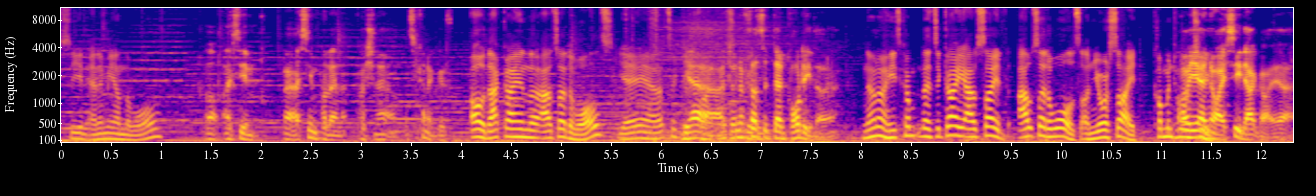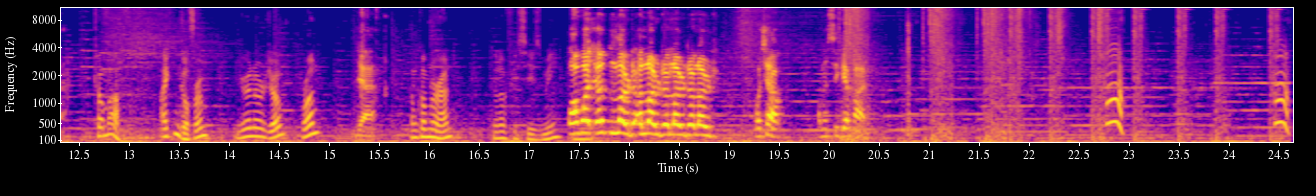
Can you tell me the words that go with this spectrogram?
See an enemy on the wall. Oh, I see him. Uh, I see him pulling, pushing out. It's kind of good. Oh, that guy in the outside the walls. Yeah, yeah, that's a good. Yeah. I don't know if that's a dead body though. No, no, he's coming. There's a guy outside, outside the walls on your side, coming towards you. Oh yeah, you. no, I see that guy. Yeah, Come off. I can go for him. You're in a jump. Run. yeah. I'm coming around. Don't know if he sees me. Oh, what? A load! A load! A load! A load! Watch out! Honestly, get back. Ah! Ah!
